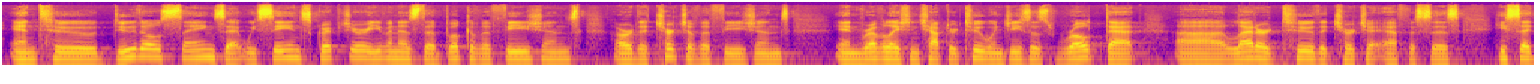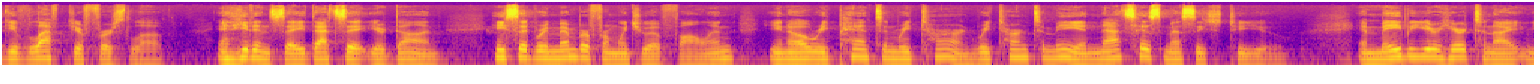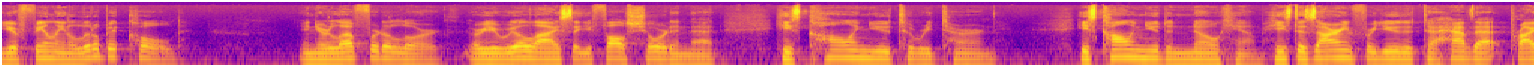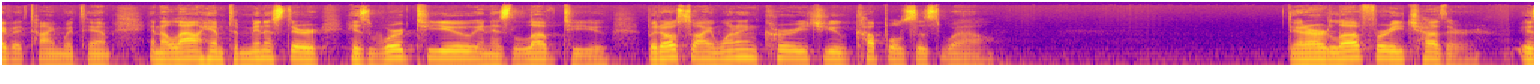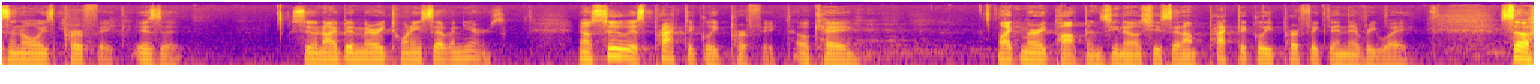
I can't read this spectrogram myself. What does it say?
and to do those things that we see in Scripture, even as the book of Ephesians or the church of Ephesians in Revelation chapter 2, when Jesus wrote that uh, letter to the church at Ephesus, he said, You've left your first love. And he didn't say, That's it, you're done. He said, Remember from which you have fallen, you know, repent and return. Return to me. And that's his message to you. And maybe you're here tonight and you're feeling a little bit cold in your love for the Lord or you realize that you fall short in that, He's calling you to return. He's calling you to know Him. He's desiring for you to have that private time with Him and allow Him to minister His word to you and His love to you. But also, I want to encourage you, couples, as well, that our love for each other isn't always perfect, is it? Sue and I have been married 27 years. Now, Sue is practically perfect, okay? like Mary Poppins, you know, she said, I'm practically perfect in every way. So,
